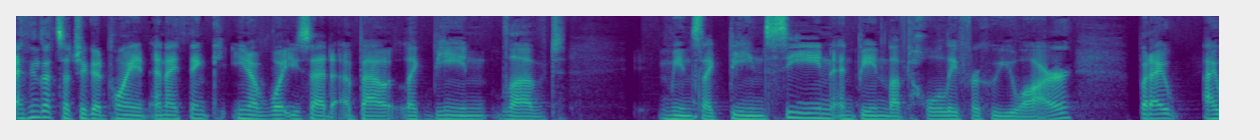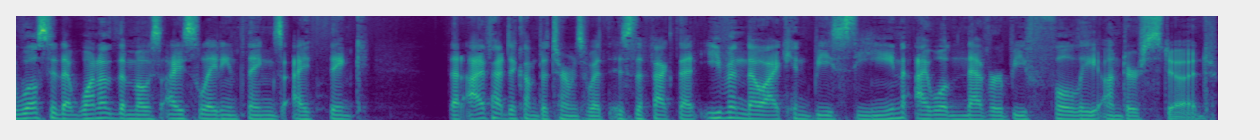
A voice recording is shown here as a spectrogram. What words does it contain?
I think that's such a good point. And I think, you know, what you said about like being loved means like being seen and being loved wholly for who you are. But I, I will say that one of the most isolating things I think that I've had to come to terms with is the fact that even though I can be seen, I will never be fully understood,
